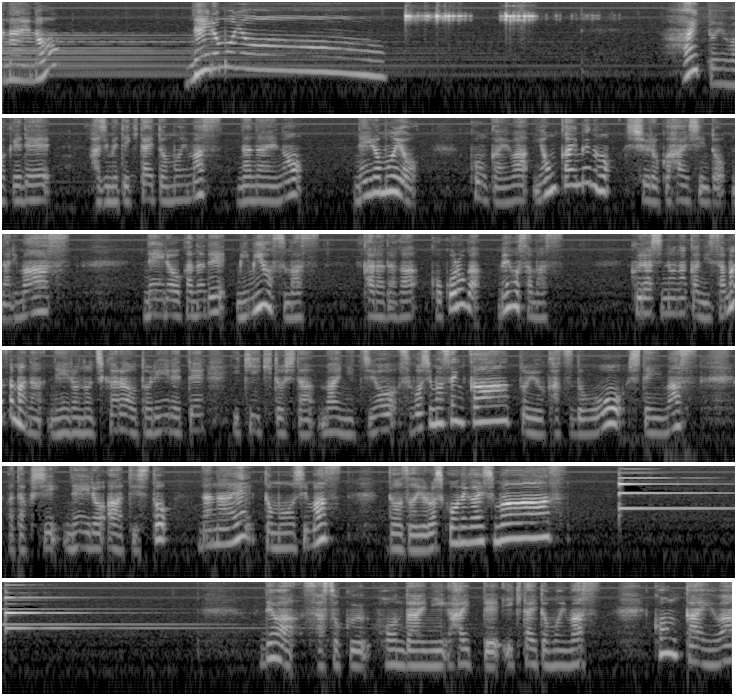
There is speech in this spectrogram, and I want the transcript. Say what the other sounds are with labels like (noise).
七重の音色模様。はいというわけで始めていきたいと思います。七重の音色模様。今回は4回目の収録配信となります。音色を奏で耳を澄ます。体が心が目を覚ます。暮らしの中にさまざまな音色の力を取り入れて生き生きとした毎日を過ごしませんか？という活動をしています。私音色アーティスト七重と申します。どうぞよろしくお願いします。では早速本題に入っていきたいと思います。今回は、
